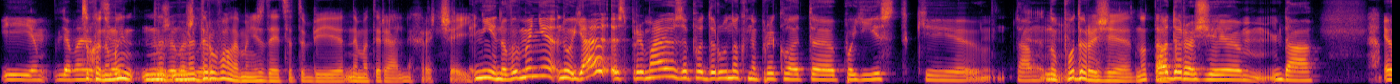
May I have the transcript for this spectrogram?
І для мене Слухай, це ну ми не, дуже не важливо. дарували, мені здається, тобі нематеріальних речей. Ні, ну ви мені. Ну я сприймаю за подарунок, наприклад, е, поїздки там Ну, подорожі, ну так. подорожі, да. Е,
